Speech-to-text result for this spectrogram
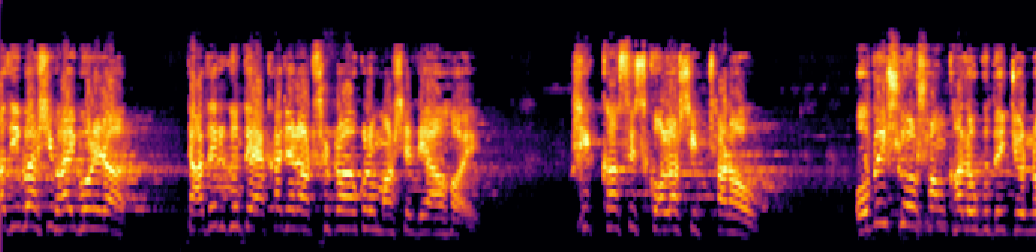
আদিবাসী ভাই বোনেরা তাদের কিন্তু এক হাজার আটশো টাকা করে মাসে দেওয়া হয়। শিক্ষাশ্রী স্কলারশিপ ছাড়াও ও সংখ্যালঘুদের জন্য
